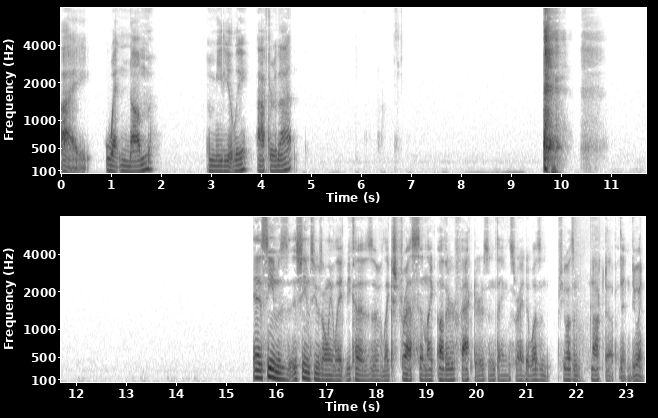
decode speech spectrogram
I went numb immediately after that. And it seems it seems he was only late because of like stress and like other factors and things right? It wasn't she wasn't knocked up. I didn't do it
